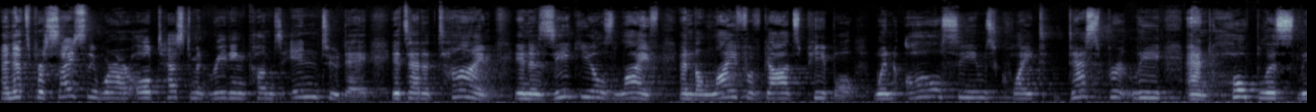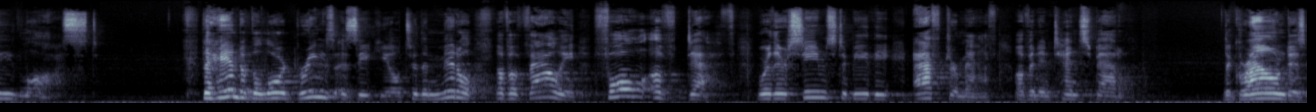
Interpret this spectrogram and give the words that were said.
and that's precisely where our Old Testament reading comes in today. It's at a time in Ezekiel's life and the life of God's people when all seems quite desperately and hopelessly lost. The hand of the Lord brings Ezekiel to the middle of a valley full of death, where there seems to be the aftermath of an intense battle. The ground is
